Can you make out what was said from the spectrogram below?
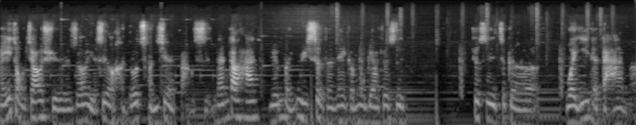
每一种教学的时候也是有很多呈现的方式。难道他原本预设的那个目标就是就是这个唯一的答案吗？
